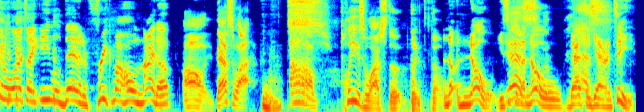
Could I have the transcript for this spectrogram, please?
I'm gonna watch like Evil Dead and freak my whole night up. Oh, that's why. Oh, please watch the the, the No, no. You see, Yes. I know that's Yes. a guarantee.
